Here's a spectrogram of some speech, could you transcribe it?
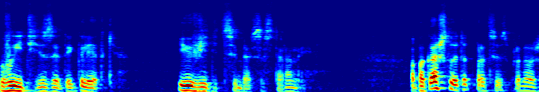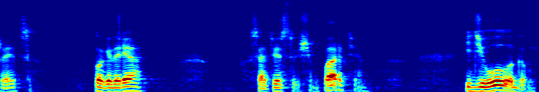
выйти из этой клетки и увидеть себя со стороны. А пока что этот процесс продолжается благодаря соответствующим партиям, идеологам,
